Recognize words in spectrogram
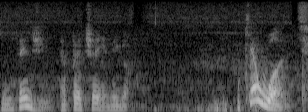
Não entendi. Repete aí, amigão. O que é want?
